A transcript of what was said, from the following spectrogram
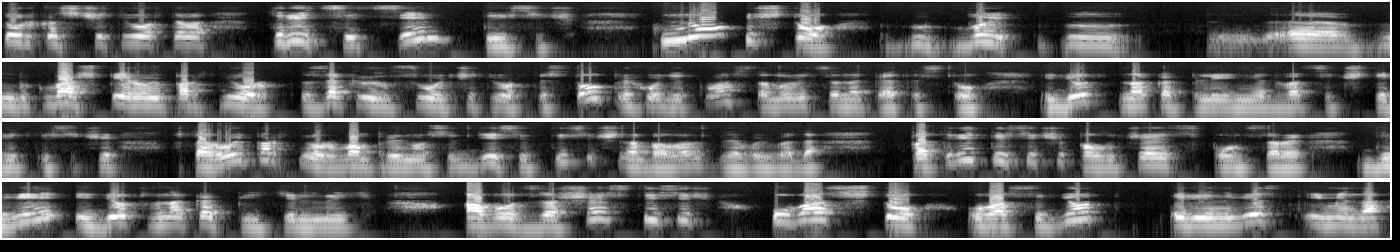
только с четвертого 37 тысяч. Ну и что? Вы ваш первый партнер закрыл свой четвертый стол, приходит к вам, становится на пятый стол. Идет накопление 24 тысячи. Второй партнер вам приносит 10 тысяч на баланс для вывода. По 3 тысячи получают спонсоры. 2 идет в накопительный. А вот за 6 тысяч у вас что? У вас идет реинвест именно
